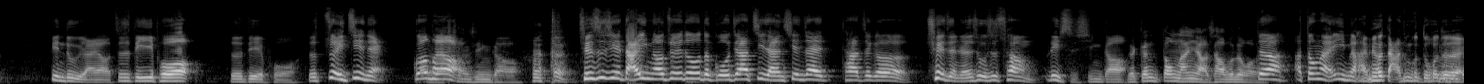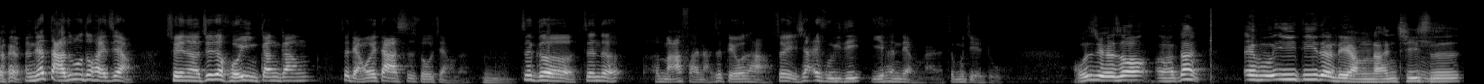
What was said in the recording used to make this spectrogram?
病毒以来哦，这是第一波，这是第二波，这是最近哎。观众朋友，创新高，全世界打疫苗最多的国家，既然现在它这个确诊人数是创历史新高，跟东南亚差不多。对啊，啊，东南亚疫苗还没有打这么多，对不对？人家打这么多还这样，所以呢，就是回应刚刚这两位大师所讲的，嗯，这个真的很麻烦啊，是 Delta，所以像 FED 也很两难，怎么解读？我是觉得说，呃，但 FED 的两难其实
